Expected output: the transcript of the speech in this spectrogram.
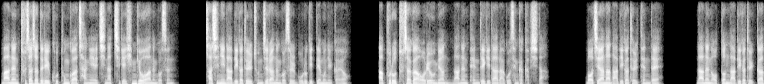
많은 투자자들이 고통과 장애에 지나치게 힘겨워하는 것은 자신이 나비가 될 존재라는 것을 모르기 때문일까요? 앞으로 투자가 어려우면 나는 밴덱이다 라고 생각합시다. 머지않아 나비가 될 텐데 나는 어떤 나비가 될까?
